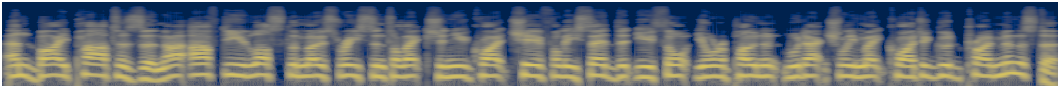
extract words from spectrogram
and bipartisan. After you lost the most recent election, you quite cheerfully said that you thought your opponent would actually make quite a good prime minister.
